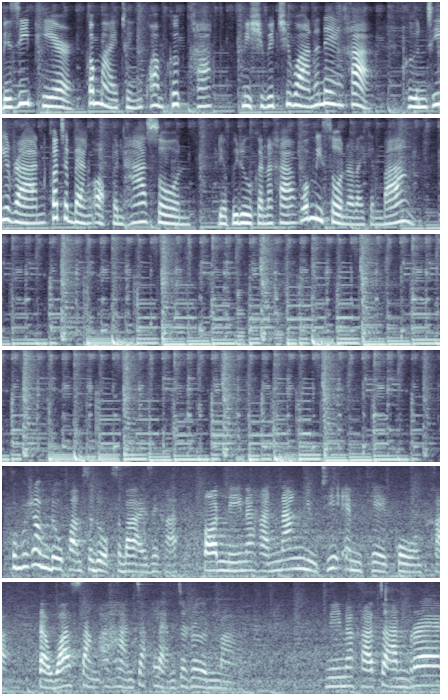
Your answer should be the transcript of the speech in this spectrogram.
busy pier ก็หมายถึงความคึกคัก มีชีวิตชีวานั่นเองค่ะ พื้นที่ร้านก็จะแบ่งออกเป็น 5 โซน เดี๋ยวไปดูกันนะคะว่ามีโซนอะไรกันบ้างคุณผู้ชมดูความสะดวกสบายสิคะ ตอนนี้นะคะนั่งอยู่ที่ MK Gold ค่ะ แต่ว่าสั่งอาหารจากแหลมเจริญมา นี่นะคะ จานแรก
